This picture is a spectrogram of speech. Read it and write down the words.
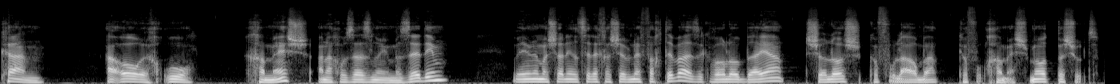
כאן האורך הוא 5, אנחנו זזנו עם ה-Zים. ואם למשל נרצה לחשב נפח תיבה, זה כבר לא בעיה, 3 כפול 4 כפול 5, מאוד פשוט.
